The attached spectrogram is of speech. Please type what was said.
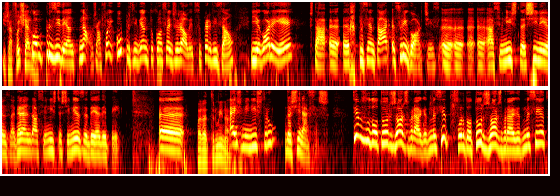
já foi Sherman. como presidente. Não, já foi o presidente do Conselho Geral e de Supervisão e agora é está a, a representar a Three Gorges, a, a- a- acionista chinesa, a grande acionista chinesa da EDP. Ah, Para terminar. ex-ministro das Finanças. Temos o doutor Jorge Braga de Macedo, professor doutor Jorge Braga de Macedo,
